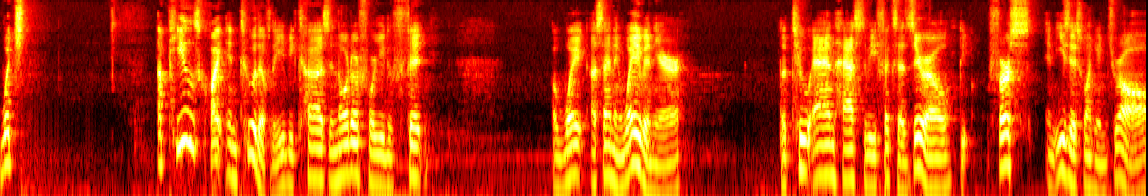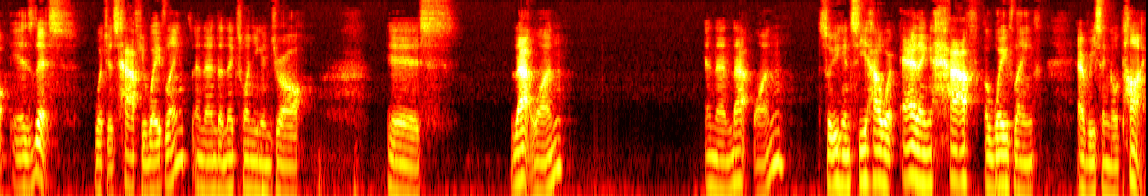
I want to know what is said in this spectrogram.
which appeals quite intuitively because in order for you to fit a, wave, a standing wave in here, the 2n has to be fixed at 0. The first and easiest one you can draw is this, which is half your wavelength, and then the next one you can draw is that one, and then that one. So you can see how we're adding half a wavelength every single time.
